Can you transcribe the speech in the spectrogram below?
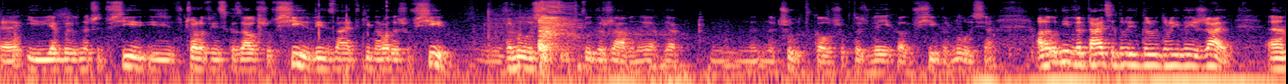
Е, і якби значить, всі, і вчора він сказав, що всі, він знає такі народи, що всі вернулися в, ту державу. Ну, я, я не, не чув такого, що хтось виїхав, всі вернулися. Але одні вертаються, другі, другі виїжджають. Е,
